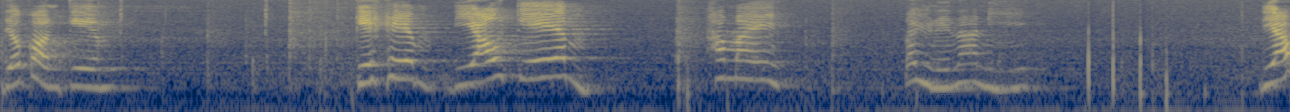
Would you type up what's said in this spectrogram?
เดี๋ยวก่อนเกม เกม เดี๋ยวเกมทำไม เราอยู่ในหน้านี้ เดี๋ยว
